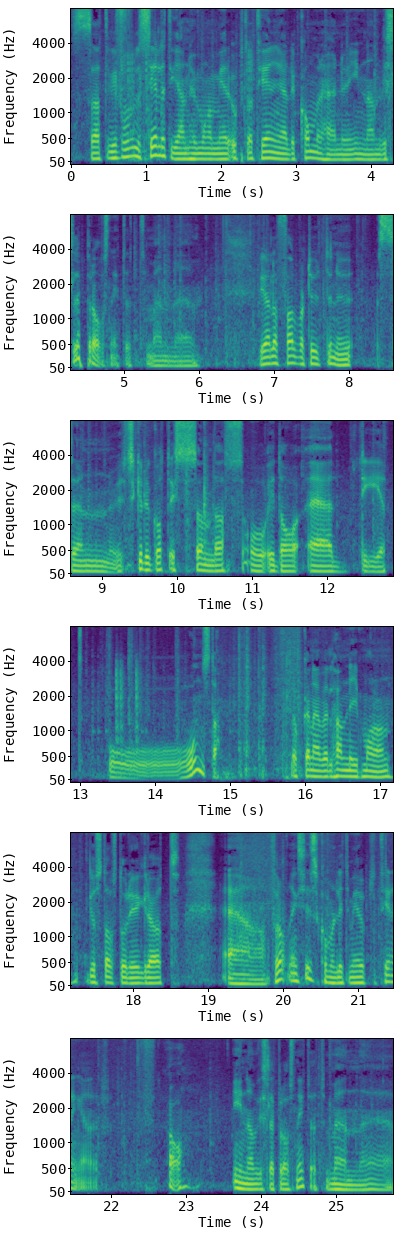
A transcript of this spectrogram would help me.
så att vi får väl se lite grann hur många mer uppdateringar det kommer här nu innan vi släpper avsnittet. Men eh, vi har i alla fall varit ute nu sen, vi skulle gått i söndags och idag är det onsdag. Klockan är väl halv nio på morgonen. Gustav står i gröt. Eh, förhoppningsvis kommer det lite mer uppdateringar ja, innan vi släpper avsnittet. Men eh,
